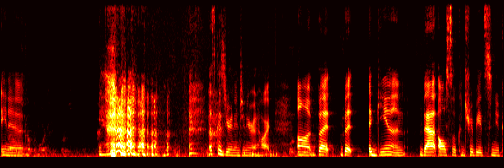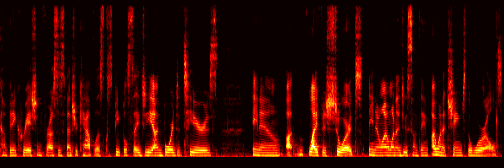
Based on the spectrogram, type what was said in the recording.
you know. That's because you're an engineer at heart. Uh, but, but again, that also contributes to new company creation for us as venture capitalists because people say, gee, I'm bored to tears. You know, uh, life is short. You know, I want to do something, I want to change the world.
